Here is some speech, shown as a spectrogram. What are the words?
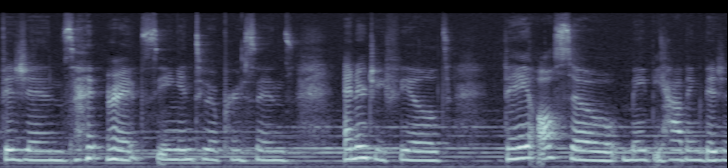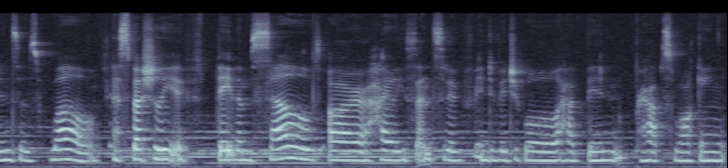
visions, right, seeing into a person's energy field, they also may be having visions as well, especially if they themselves are a highly sensitive individual, have been perhaps walking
